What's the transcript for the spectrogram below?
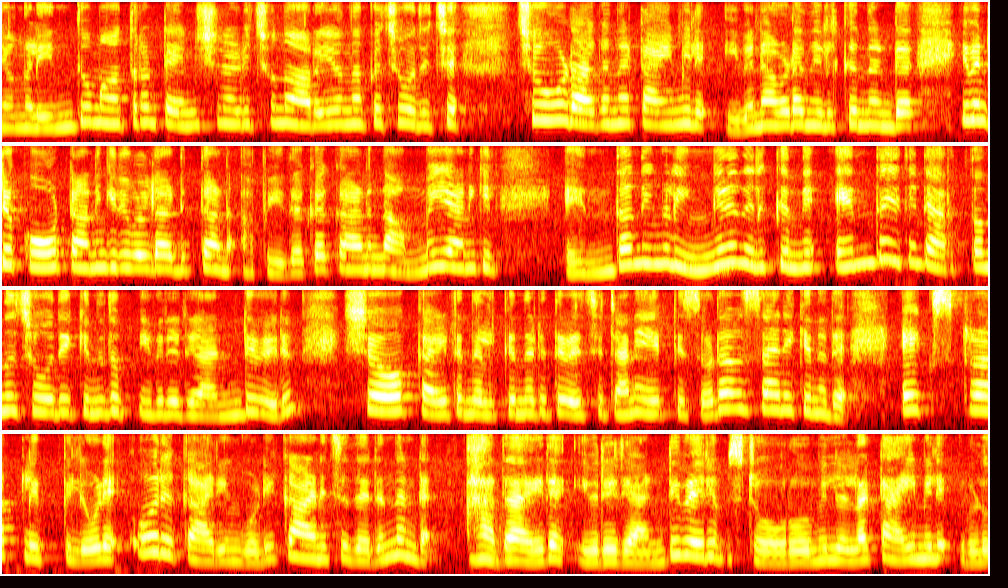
ഞങ്ങൾ എന്തുമാത്രം ടെൻഷൻ അടിച്ചു എന്ന് അറിയുമെന്നൊക്കെ ചോദിച്ച് ചൂടാകുന്ന ടൈമിൽ ഇവൻ അവിടെ നിൽക്കുന്നുണ്ട്. ഇവന്റെ കോട്ടാണെങ്കിൽ ഇവളുടെ അടുത്താണ്. അപ്പോൾ ഇതൊക്കെ കാണുന്ന അമ്മയാണെങ്കിൽ എന്താ നിങ്ങൾ ഇങ്ങനെ നിൽക്കുന്നത് എന്താ ഇതിന്റെ അർത്ഥം എന്ന് ചോദിക്കുന്നതും ഇവർ രണ്ടുപേരും ഷോക്കായിട്ട് നിൽക്കുന്നിടത്ത് വെച്ചിട്ടാണ് എപ്പിസോഡ് അവസാനിക്കുന്നത്. എക്സ്ട്രാ ക്ലിപ്പിലൂടെ ഒരു കാര്യം കൂടി കാണിച്ചു തരുന്നുണ്ട്. അതായത് ഇവർ രണ്ടുപേരും സ്റ്റോർ റൂമിലുള്ള ടൈമിൽ ഇവൾ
